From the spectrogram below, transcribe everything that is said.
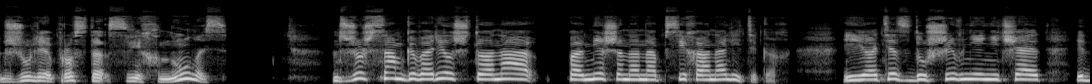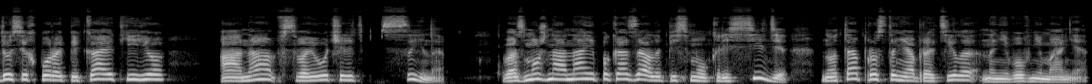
Джулия просто свихнулась? Джош сам говорил, что она помешана на психоаналитиках. Ее отец души в ней не чает и до сих пор опекает ее, а она, в свою очередь, сына. Возможно, она и показала письмо Крессиде, но та просто не обратила на него внимания.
